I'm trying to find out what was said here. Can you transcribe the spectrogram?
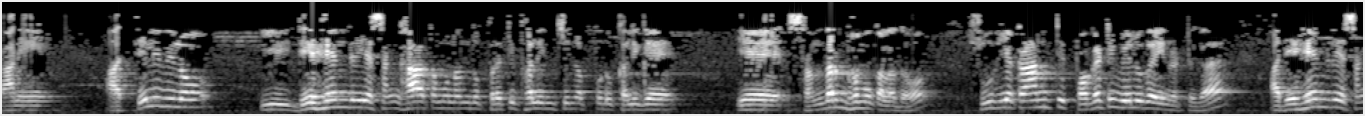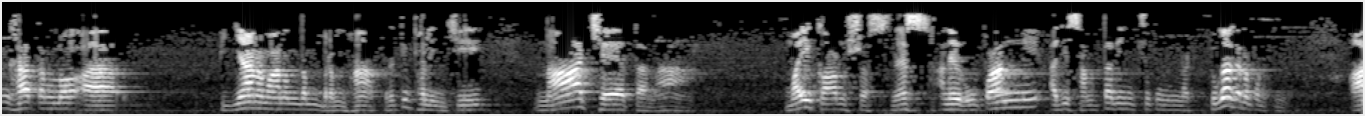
కానీ ఆ తెలివిలో ఈ దేహేంద్రియ సంఘాతమునందు ప్రతిఫలించినప్పుడు కలిగే ఏ సందర్భము కలదో సూర్యకాంతి పొగటి వెలుగైనట్టుగా ఆ దేహేంద్రియ సంఘాతంలో ఆ విజ్ఞానమానందం బ్రహ్మ ప్రతిఫలించి నా చేతన మై కాన్షియస్నెస్ అనే రూపాన్ని అది సంతరించుకున్నట్టుగా కనపడుతుంది. ఆ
